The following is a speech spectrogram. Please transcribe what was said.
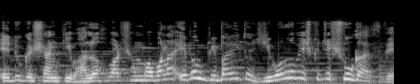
এডুকেশনটি ভালো হওয়ার সম্ভাবনা এবং বিবাহিত জীবনেও বেশ কিছু সুখ আসবে।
